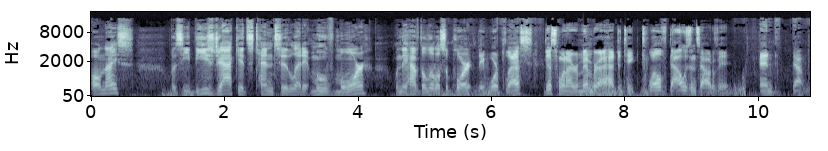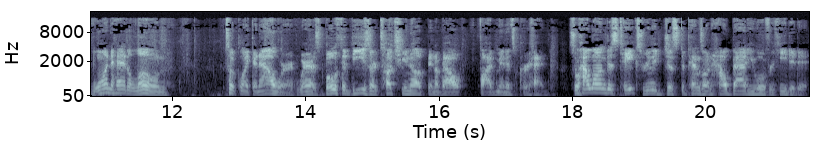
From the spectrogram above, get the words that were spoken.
all nice. But see, these jackets tend to let it move more. When they have the little support, they warp less. This one, I remember I had to take 12 thousandths out of it. And that one head alone took like an hour, whereas both of these are touching up in about five minutes per head. So how long this takes really just depends on how bad you overheated it.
